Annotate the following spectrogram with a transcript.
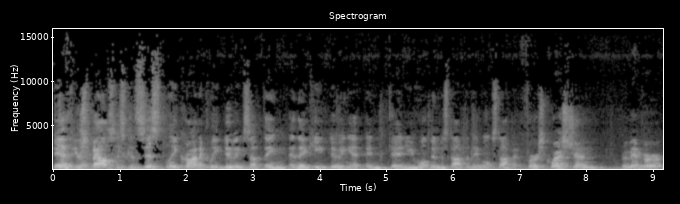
if your spouse is consistently, chronically doing something and they keep doing it, and, and you want them to stop and they won't stop it, first question, remember,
